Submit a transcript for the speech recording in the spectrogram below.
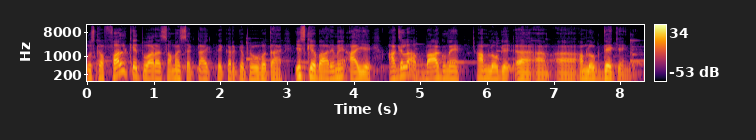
उसका फल के द्वारा समझ सकता है करके प्रभु बताए। इसके बारे में आइए, अगला बाग में हम लोग हम लोग देखेंगे।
